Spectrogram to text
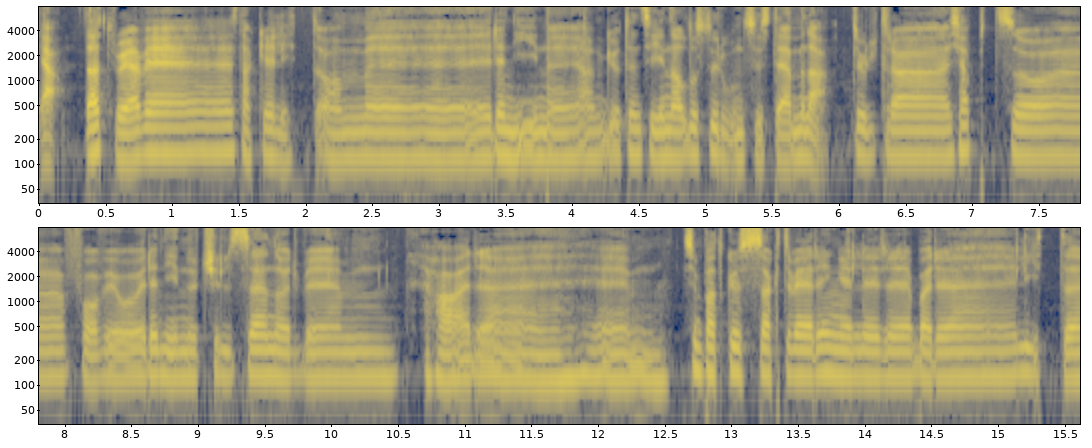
Ja, da tror jeg vi snakker litt om eh, renin, angiotensin, aldosteronsystemet, da. Ultrakjapt så får vi jo reninutskillelse når vi mm, har eh, sympatikusaktivering eller bare lite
